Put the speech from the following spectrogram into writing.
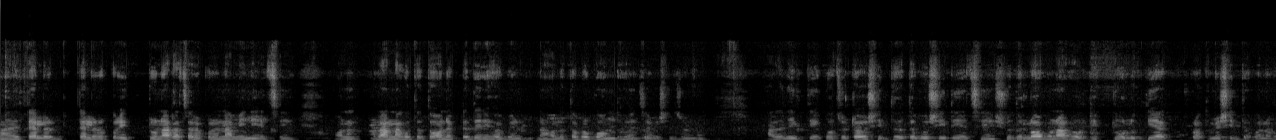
মানে তেলের তেলের উপর একটু নাড়াচাড়া করে নামিয়ে নিয়েছি। রান্না করতে তো অনেকটা দেরি হবে, না হলে তো আবার বন্ধ হয়ে যাবে সেজন্য। আর এদিক দিয়ে কচুটাও সিদ্ধ হতে বসিয়ে দিয়েছি, শুধু লবণ আর একটু হলুদ দিয়ে প্রথমে সিদ্ধ করে নেব,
